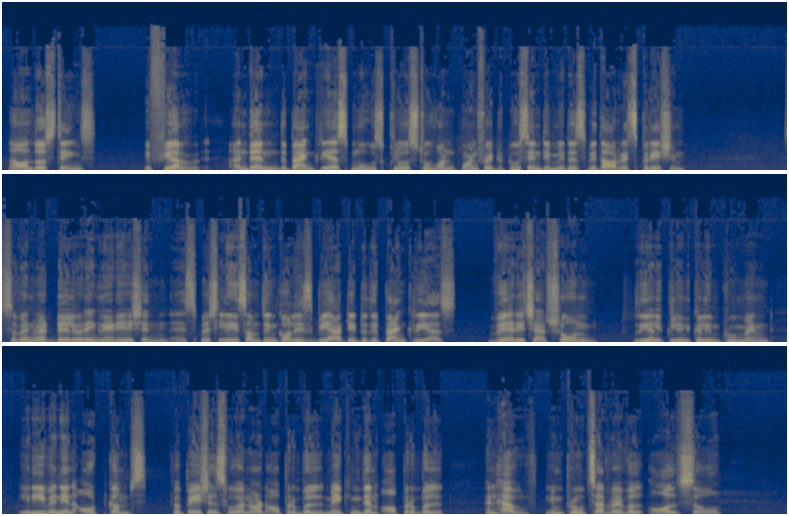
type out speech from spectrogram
all those things. If you are, and then the pancreas moves close to 1.5 to 2 centimeters with our respiration. So when we are delivering radiation, especially something called SBRT to the pancreas, where it has shown real clinical improvement in even in outcomes for patients who are not operable, making them operable and have improved survival also.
